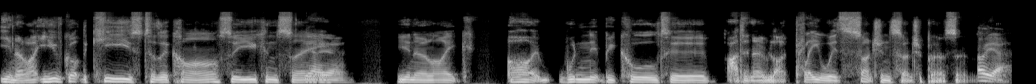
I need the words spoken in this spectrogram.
you know, like you've got the keys to the car, so you can say, Yeah, yeah. you know, like oh, wouldn't it be cool to, I don't know, like play with such and such a person? Oh yeah,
